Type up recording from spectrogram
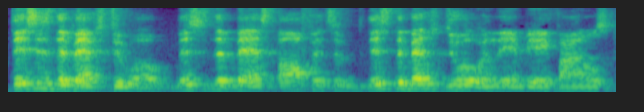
This is the best duo. This is the best offensive. This is the best duo in the NBA Finals.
